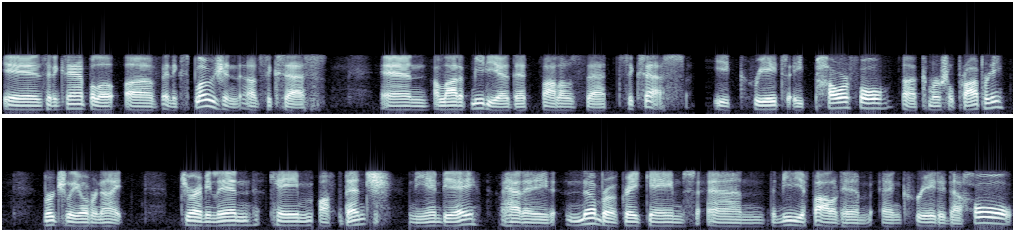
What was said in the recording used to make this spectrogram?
is an example of an explosion of success and a lot of media that follows that success. It creates a powerful uh, commercial property virtually overnight. Jeremy Lin came off the bench in the NBA, had a number of great games, and the media followed him and created a whole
